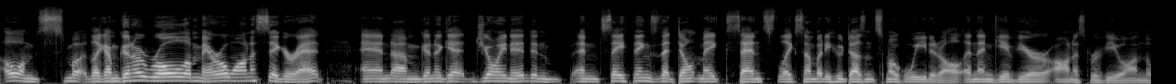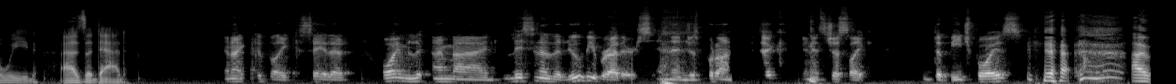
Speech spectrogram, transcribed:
"Oh, I'm sm- like I'm gonna roll a marijuana cigarette." And I'm gonna get jointed and and say things that don't make sense, like somebody who doesn't smoke weed at all, and then give your honest review on the weed as a dad. and I could like say that. Oh, I'm li- I'm listening to the Doobie Brothers, and then just put on music, and it's just like the Beach Boys. yeah, I,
